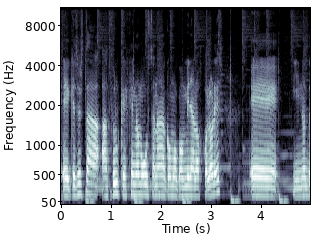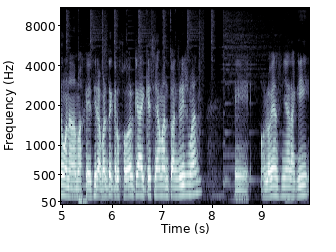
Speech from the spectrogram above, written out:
eh, que es esta azul, que es que no me gusta nada cómo combina los colores. eh, y no tengo nada más que decir, aparte que el jugador que hay que se llama Antoine Griezmann, eh, os lo voy a enseñar aquí.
